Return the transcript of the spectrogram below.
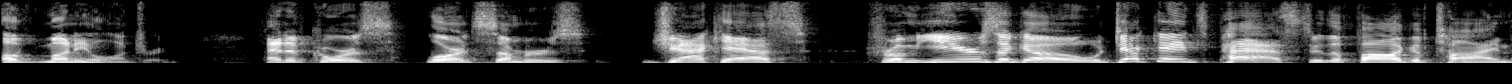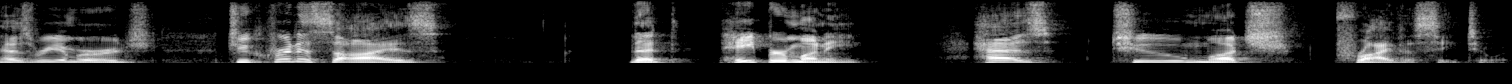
of money laundering. And of course, Lawrence Summers, jackass from years ago, decades past through the fog of time, has reemerged to criticize that paper money has too much privacy to it.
